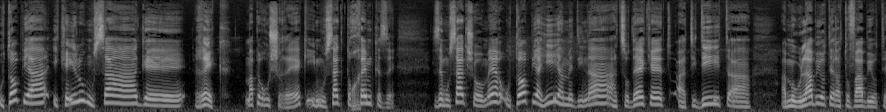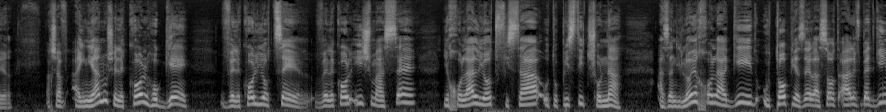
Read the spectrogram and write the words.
אוטופיה היא כאילו מושג אה, ריק. מה פירוש ריק? היא מושג תוחם כזה. זה מושג שאומר, אוטופיה היא המדינה הצודקת, העתידית, המעולה ביותר, הטובה ביותר. עכשיו, העניין הוא שלכל הוגה ולכל יוצר ולכל איש מעשה יכולה להיות תפיסה אוטופיסטית שונה. אז אני לא יכול להגיד אוטופיה זה לעשות א', ב', ג',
